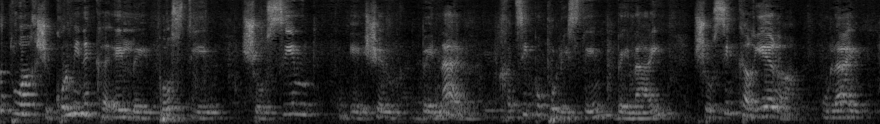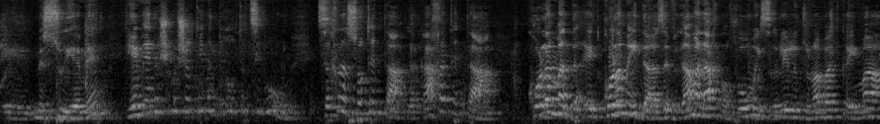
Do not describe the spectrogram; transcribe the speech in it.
בטוח שכל מיני כאלה פוסטים שעושים, אה, שהם בעיניי חצי פופוליסטים, בעיניי, שעושים קריירה אולי אה, מסוימת, הם אלה שמשרתים את בריאות הציבור. צריך לעשות את ה... לקחת את ה... כל, המד... את כל המידע הזה, וגם אנחנו, הפורום הישראלי לתזונה בת קיימא,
